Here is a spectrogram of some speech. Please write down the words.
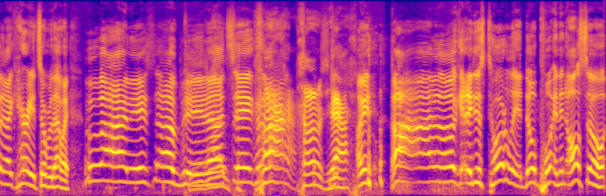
Like Harry, it's over that way. Buy me some peanuts. crackers. I mean, ah, okay. He just totally at no point. And then also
